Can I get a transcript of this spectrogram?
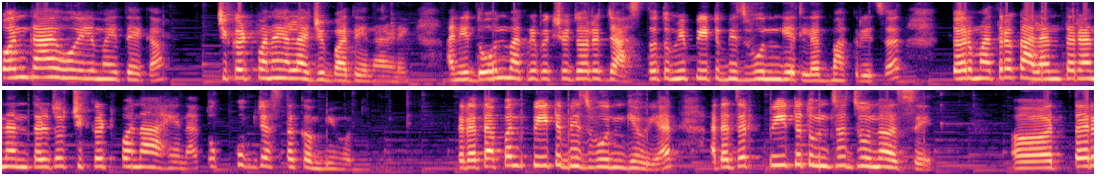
पण काय होईल माहिती आहे का? चिकटपणा याला अजिबात येणार नाही. आणि दोन भाकरीपेक्षा जर जास्त तुम्ही पीठ भिजवून घेतलं भाकरीचं तर मात्र कालांतरानंतर जो चिकटपणा आहे ना तो खूप जास्त कमी होतो. तर आता आपण पीठ भिजवून घेऊयात. आता जर पीठ तुमचं जुनं असेल तर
